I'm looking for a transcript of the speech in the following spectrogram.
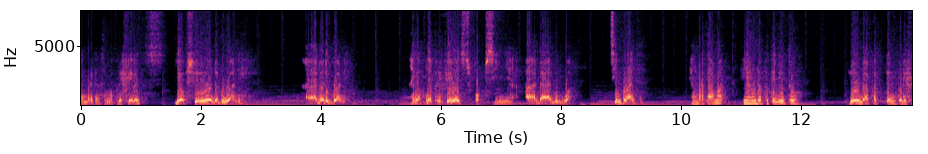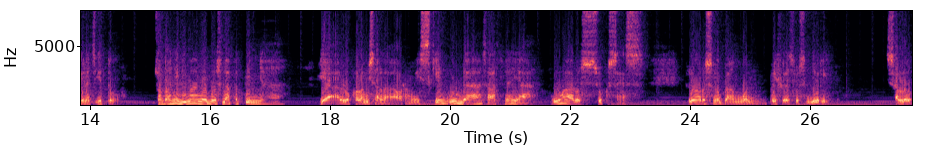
yang berkaitan sama privilege. Ya opsi lu ada dua nih uh, dari gua nih. Nggak punya privilege opsinya ada dua. Simple aja. Yang pertama yang lu dapetin itu. Lu dapetin privilege itu. Contohnya gimana bos dapetinnya? Ya lu kalau misalnya orang miskin udah. Salah satunya ya lu harus sukses. Lu harus ngebangun privilege lu sendiri. Selalu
